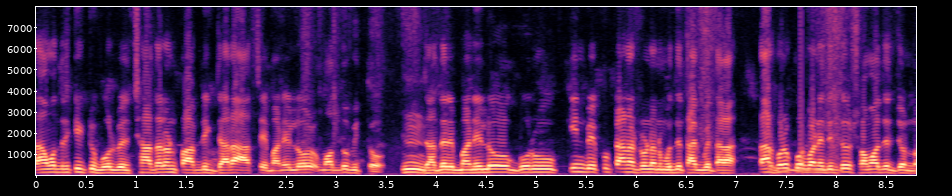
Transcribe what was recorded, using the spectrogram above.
তা আমাদেরকে একটু বলবেন সাধারণ পাবলিক যারা আছে মানে লো মধ্যবিত্ত যাদের মানে লো গরু কিনবে খুব টানা টোনার মধ্যে থাকবে তারা তারপরে কোরবানি দিতে সমাজের জন্য।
